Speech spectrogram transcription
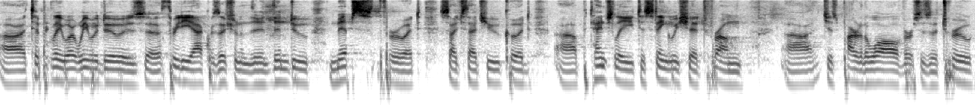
Uh, typically, what we would do is uh, 3D acquisition and then, then do MIPS through it, such that you could uh, potentially distinguish it from. Uh, just part of the wall versus a true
